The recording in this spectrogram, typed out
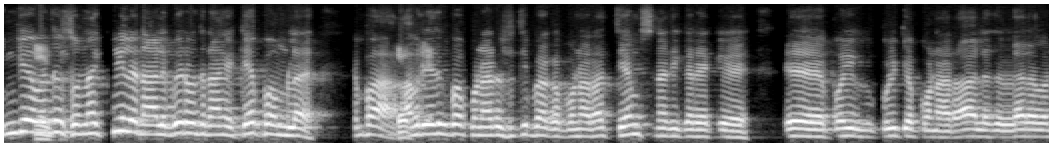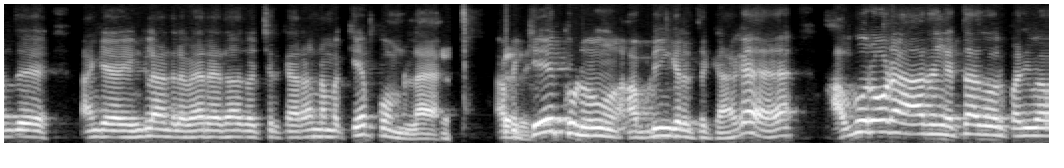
இங்க வந்து சொன்னா கீழே நாலு பேர் வந்து நாங்க கேட்போம்ல. ஏப்பா அவர் எதுக்குப்பா போனாரு? சுத்தி பார்க்க போனாரா? தேம்ஸ் நதிக்கரைக்கு போய் குளிக்க போனாரா? அல்லது வேற வந்து அங்க இங்கிலாந்துல வேற ஏதாவது வச்சிருக்காரா நம்ம கேட்போம்ல. அப்படி. கேட்கணும் அப்படிங்கிறதுக்காக அவரோட ஆதங்கத்தை அது ஒரு பதிவா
